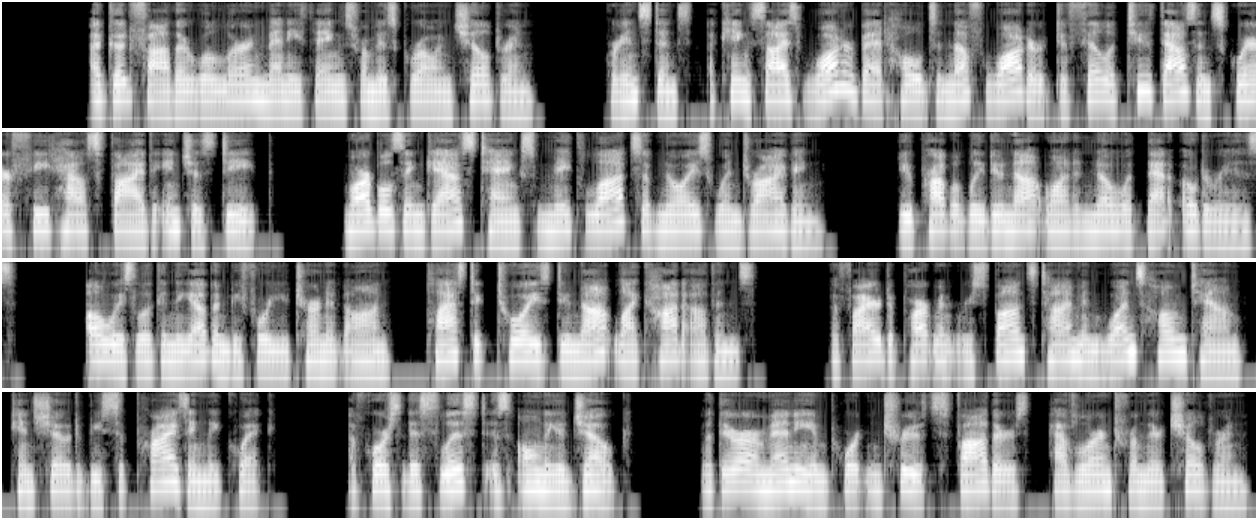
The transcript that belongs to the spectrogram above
A good father will learn many things from his growing children. For instance, a king sized waterbed holds enough water to fill a 2,000 square feet house 5 inches deep. Marbles in gas tanks make lots of noise when driving. You probably do not want to know what that odor is. Always look in the oven before you turn it on. Plastic toys do not like hot ovens. The fire department response time in one's hometown can show to be surprisingly quick. Of course, this list is only a joke. But there are many important truths fathers have learned from their children.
